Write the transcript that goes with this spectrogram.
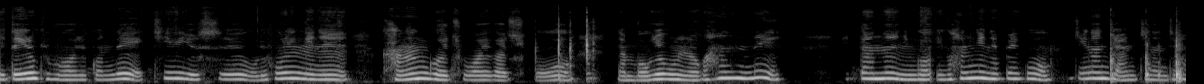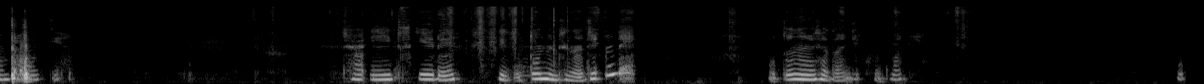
일단 이렇게 부어줄 건데 키위 주스 우리 호랭이는 강한 걸 좋아해가지고 일단 먹여보려고 하는데 일단은 이거 이거 한 개는 빼고 진한지 안 진한지 한번 봐볼게요. 자, 이 두 개를 이거 어떤 냄새 나지? 안돼. 어떤 냄새 나는지 궁금하네요. 어?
